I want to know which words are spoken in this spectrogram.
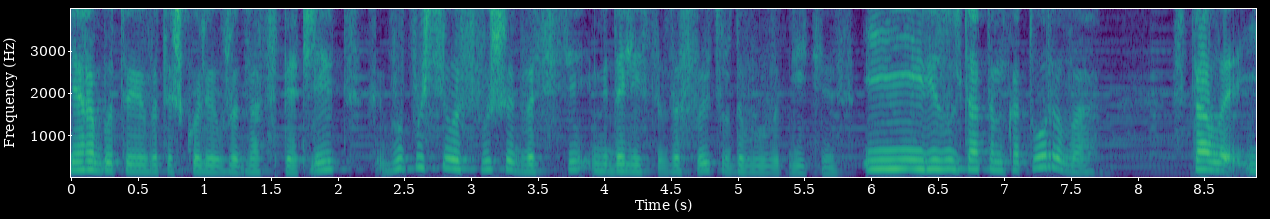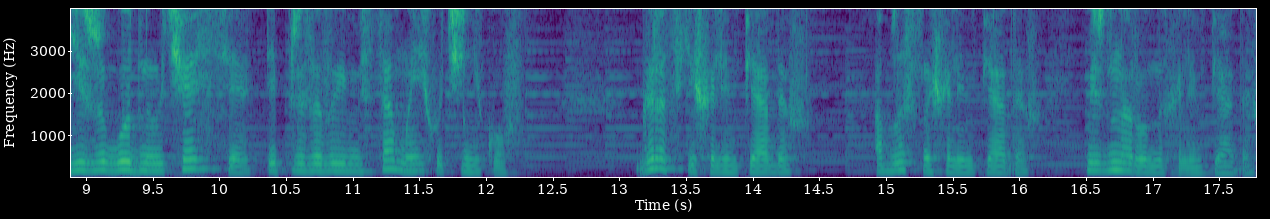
Я работаю в этой школе уже 25 лет. Выпустила свыше 20 медалистов за свою трудовую деятельность. И результатом которого стало ежегодное участие и призовые места моих учеников. В городских олимпиадах, областных олимпиадах, международных олимпиадах.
